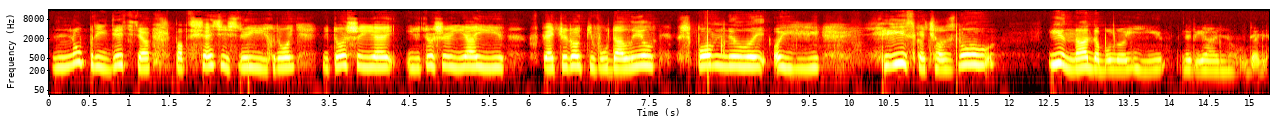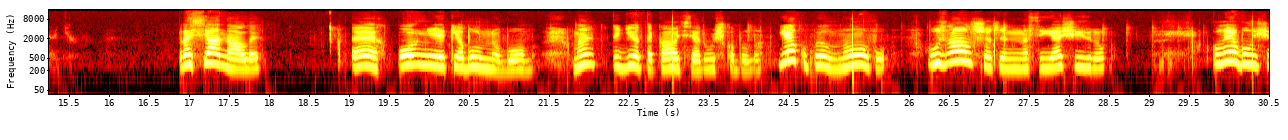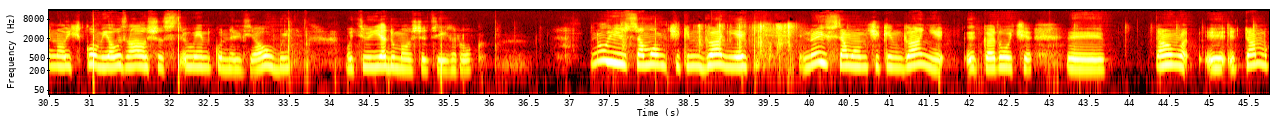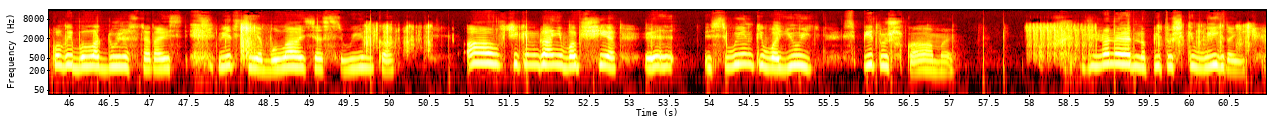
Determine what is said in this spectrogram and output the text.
Ну, придется пообщаться с этой игрой. И то, что я, и то, что я її в 5 років удалил, вспомнил її і скачав знову. І надо було її реально удаляти. Професіонали. Ех, помню, як я був новом. У мене тоді така ось ручка була. Я купив нову. Узнав, що це не настоящий ігрок. Коли я був ще новичком, я узнала, що свинку нельзя убити. Оцю я думала, що це ігрок. Ну і в самому Чикінгані, ну і в самому Чикінгані, е, короче, е, там, е, там, коли була дуже стара с- версія, була ця свинка. А в Чикінгані вообще свинки воюють з петушками. Ну, наверное, петушки виграють.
